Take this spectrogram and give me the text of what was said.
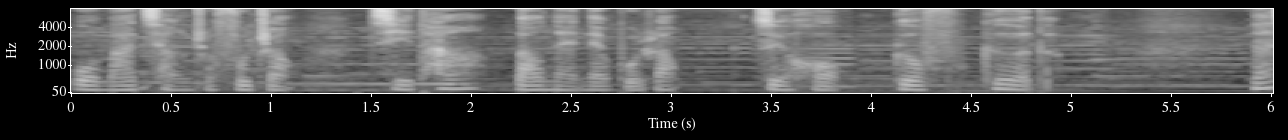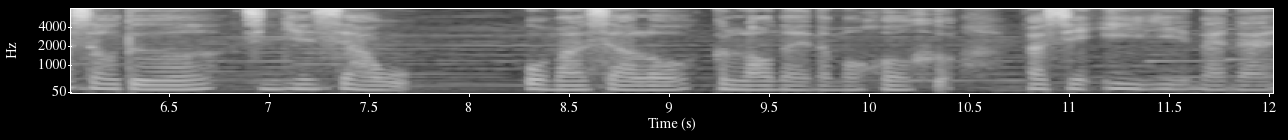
我妈抢着付账，其他老奶奶不让，最后各付各的。哪晓得今天下午，我妈下楼跟老奶奶们混合，发现依依奶奶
